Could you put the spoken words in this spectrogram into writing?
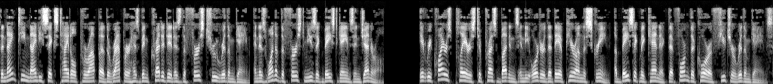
The 1996 title Parappa the Rapper has been credited as the first true rhythm game, and as one of the first music based games in general. It requires players to press buttons in the order that they appear on the screen, a basic mechanic that formed the core of future rhythm games.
